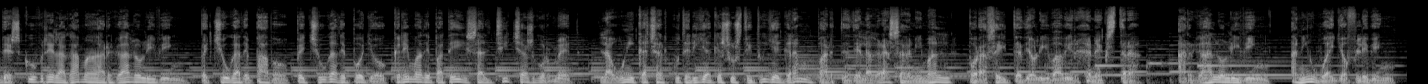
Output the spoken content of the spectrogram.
Descubre la gama Argalo Living, pechuga de pavo, pechuga de pollo, crema de paté y salchichas gourmet, la única charcutería que sustituye gran parte de la grasa animal por aceite de oliva virgen extra. Argalo Living, a new way of living.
